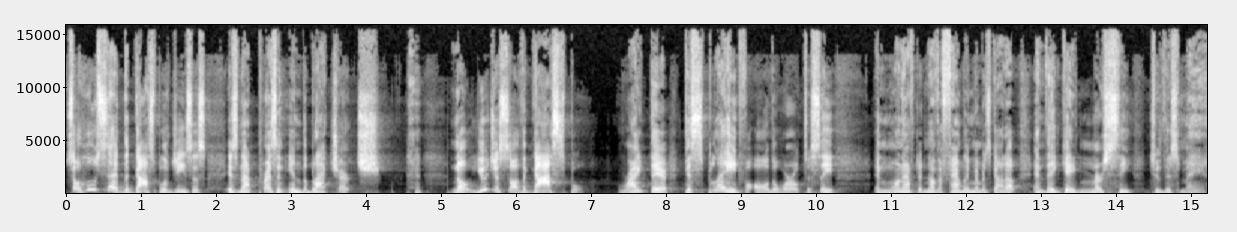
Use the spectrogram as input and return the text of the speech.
So, who said the gospel of Jesus is not present in the black church? no, you just saw the gospel right there displayed for all the world to see. And one after another, family members got up and they gave mercy to this man.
